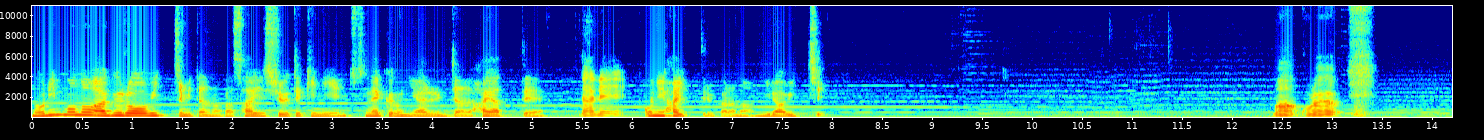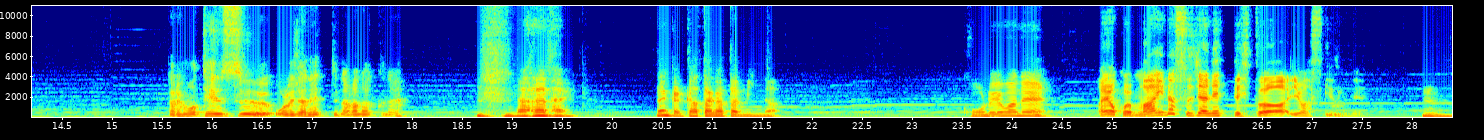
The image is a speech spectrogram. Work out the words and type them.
乗り物アグロウィッチみたいなのが最終的にちょっとネクロにやれるみたいなのが流行って、だね。ここに入ってるからな、ミラーウィッチ。まあこれ、誰も点数俺じゃねってならなくない？ならない。なんかガタガタみんな。これはね、あ、でもこれマイナスじゃねって人は言いますけどね。うん。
